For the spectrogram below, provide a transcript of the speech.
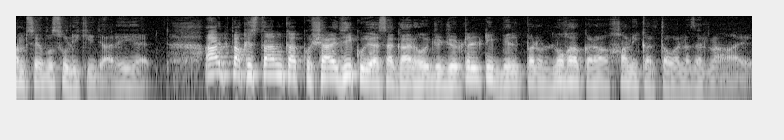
ہم سے وصولی کی جا رہی ہے۔ آج پاکستان کا شاید ہی کوئی ایسا گھر ہو جو یوٹلٹی بل پر لوہا کرا خانی کرتا ہوا نظر نہ آئے۔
